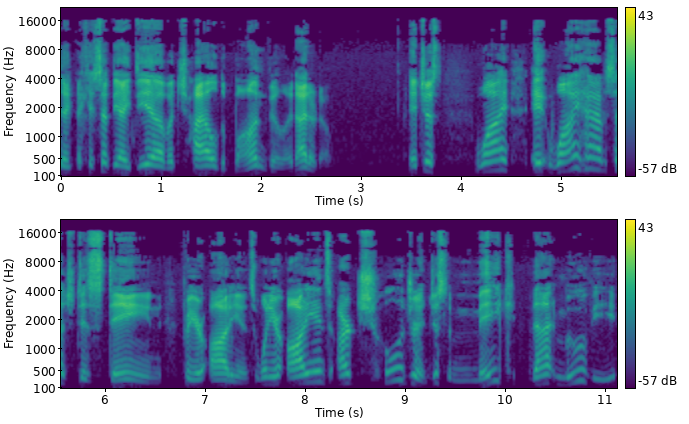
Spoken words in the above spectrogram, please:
that accept the idea of a child Bond villain. I don't know. It just why it why have such disdain for your audience when your audience are children? Just make that movie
